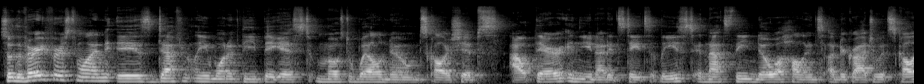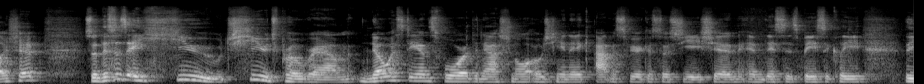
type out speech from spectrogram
So the very first one is definitely one of the biggest, most well-known scholarships out there in the United States at least, and that's the NOAA Hollings Undergraduate Scholarship. So this is a huge, huge program. NOAA stands for the National Oceanic Atmospheric Association, and this is basically the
